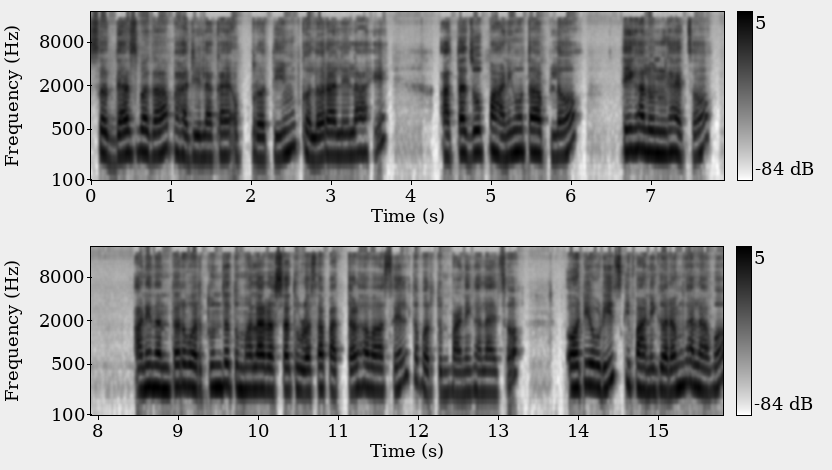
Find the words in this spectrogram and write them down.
सध्याच बघा भाजीला काय अप्रतिम कलर आलेला आहे. आता जो पाणी होतं आपलं, ते घालून घ्यायचं आणि नंतर वरतून जर तुम्हाला रस्सा थोडासा पातळ हवा असेल, तर वरतून पाणी घालायचं. अट एवढीच की पाणी गरम घालावं.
